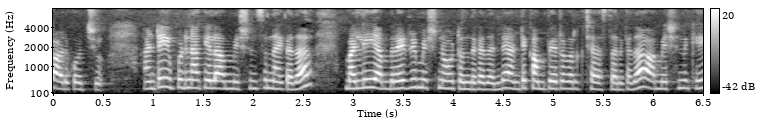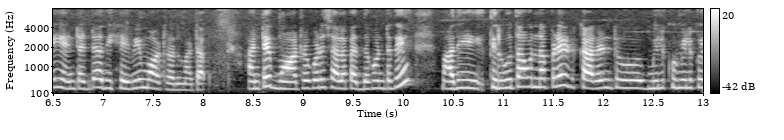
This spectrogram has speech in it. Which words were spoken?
వాడుకోవచ్చు. అంటే ఇప్పుడు నాకు ఇలా మిషన్స్ ఉన్నాయి కదా మళ్ళీ ఎంబ్రాయిడరీ మిషన్ ఒకటి ఉంది కదండి అంటే కంప్యూటర్ వర్క్ చేస్తాను కదా ఆ మిషన్కి ఏంటంటే అది హెవీ మోటార్ అనమాట అంటే మోటార్ కూడా చాలా పెద్దగా ఉంటుంది. అది తిరుగుతూ ఉన్నప్పుడే కరెంటు మిలుకు మిలుకు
